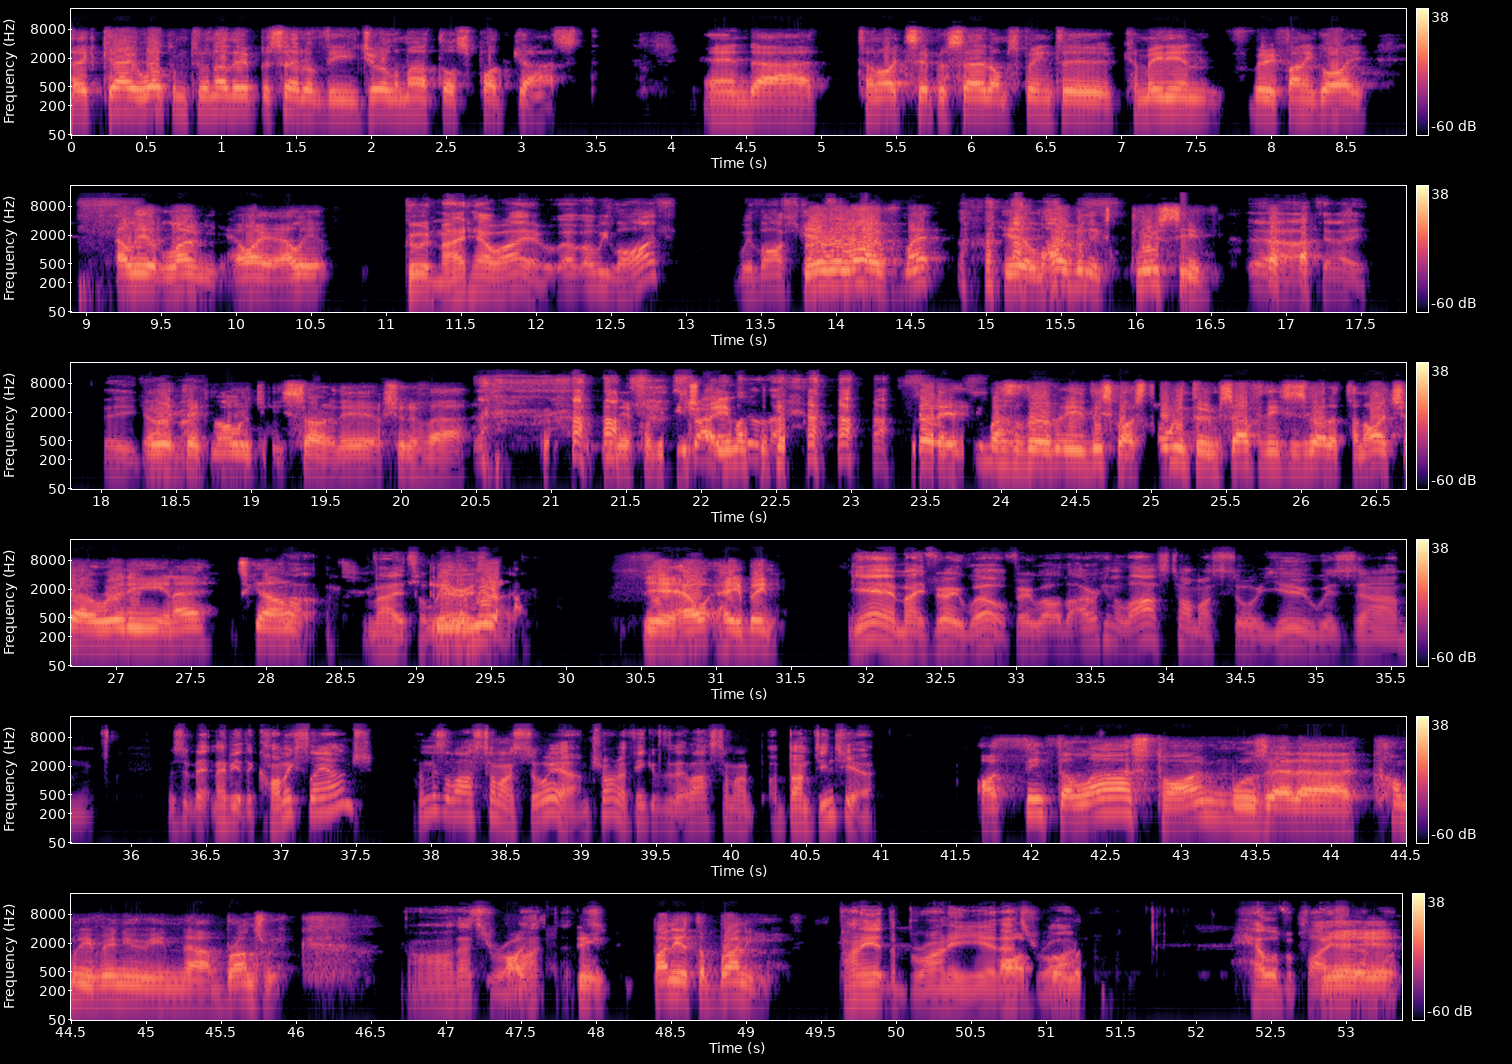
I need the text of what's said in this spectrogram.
Okay, welcome to another episode of the Gerald Matos podcast. And uh, tonight's episode, I'm speaking to comedian, very funny guy, Elliot Loney. How are you, Elliot? Good, mate. How are you? Are we live? We're live. Yeah, we're live, mate. Yeah, live and exclusive. yeah, okay. There you go. Yeah, mate. technology. Sorry, there. I should have. Uh, there for the intro. You must, have thought, yeah, you must have thought hey, this guy's talking to himself. He thinks he's got a Tonight Show already. You know what's going on, oh, mate? It's hilarious. Mate. Yeah, how how you been? Yeah, mate, very well, very well. I reckon the last time I saw you was um was it maybe at the Comics Lounge? When was the last time I saw you? I'm trying to think of the last time I, I bumped into you. I think the last time was at a comedy venue in uh, Brunswick. Oh, that's right. Funny at the Brunny. Funny at the Brunny. Yeah, that's oh, right. Hell of a place. Yeah, yeah.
